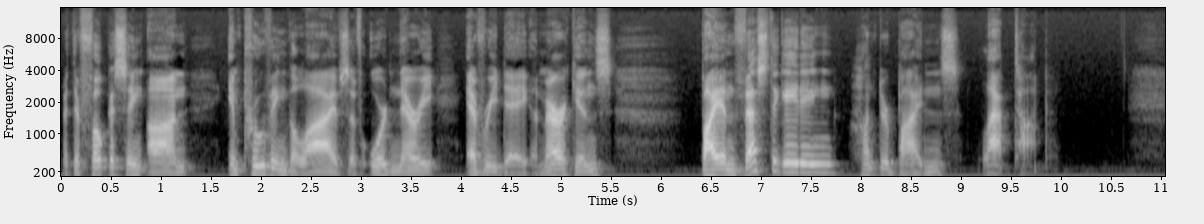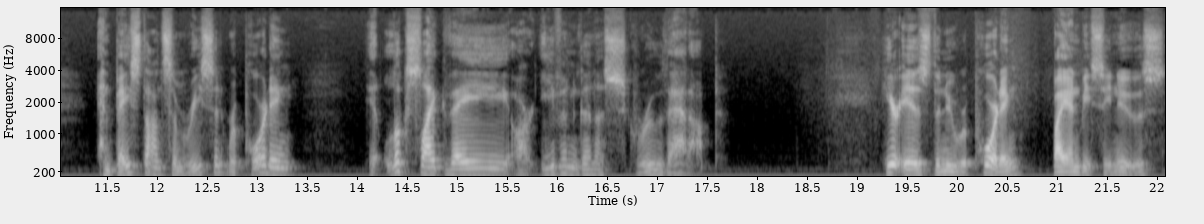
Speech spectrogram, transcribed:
Right? They're focusing on improving the lives of ordinary, everyday Americans by investigating Hunter Biden's laptop. And based on some recent reporting, it looks like they are even going to screw that up. Here is the new reporting by NBC News.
